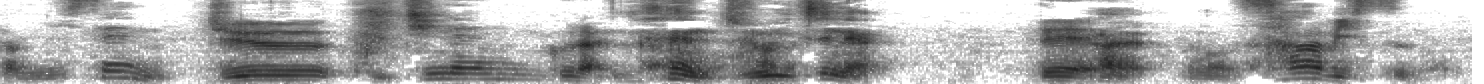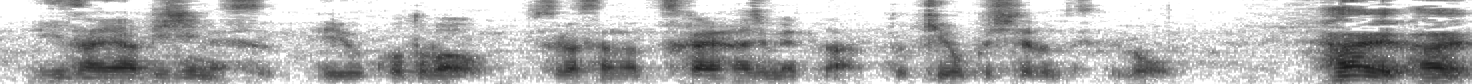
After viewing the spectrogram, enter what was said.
多分2011年ぐらいかうん、な2011年。で、はいサービスのリザヤビジネスっていう言葉を菅さんが使い始めたと記憶してるんですけど、はい、はい、はい。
